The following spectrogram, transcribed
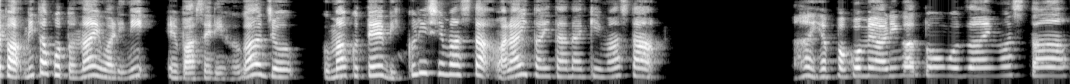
ヴァ見たことない割に、エヴァセリフが上うまくてびっくりしました。笑いといただきました。はい、100箱目ありがとうございました。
